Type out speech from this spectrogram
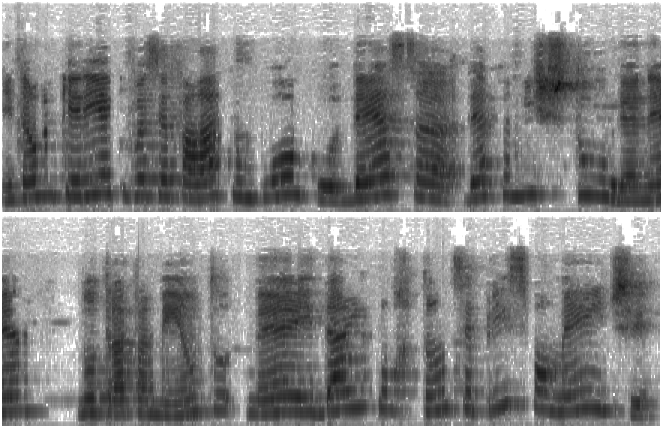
Então, eu queria que você falasse um pouco dessa, dessa mistura, né, no tratamento, né, e da importância, principalmente,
